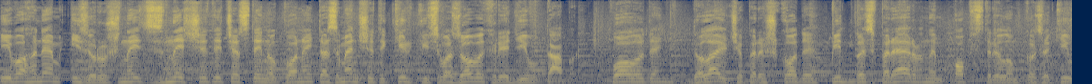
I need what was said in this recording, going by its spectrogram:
і вогнем із рушниць знищити частину коней та зменшити кількість вазових рядів табору. Полудень, долаючи перешкоди, під безперервним обстрілом козаків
